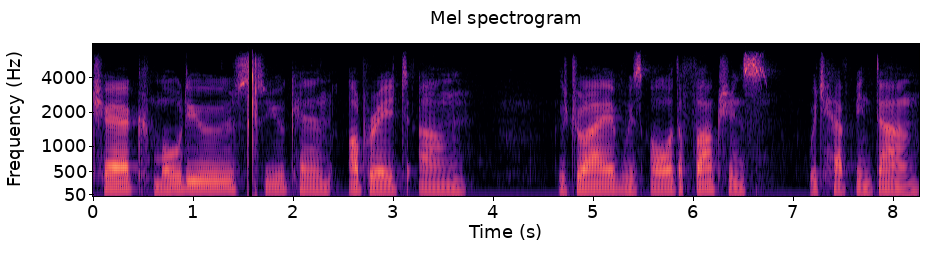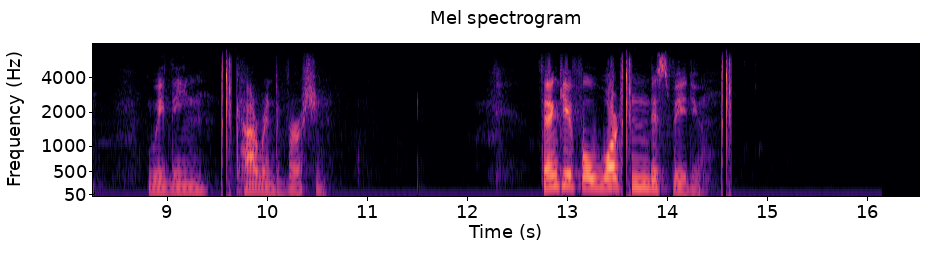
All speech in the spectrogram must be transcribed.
check modules, you can operate on the drive with all the functions which have been done within current version. Thank you for watching this video.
